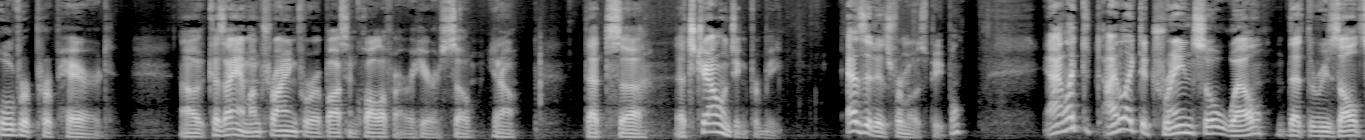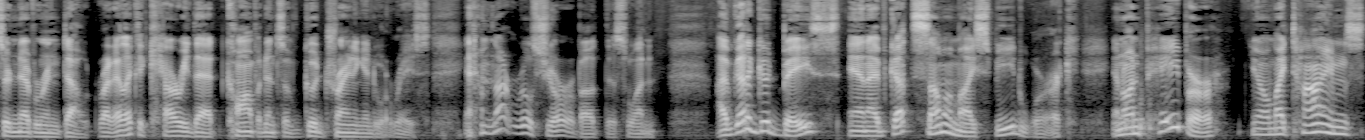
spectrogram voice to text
over prepared because uh, I am. I'm trying for a Boston qualifier here, so you know that's uh, that's challenging for me, as it is for most people. And I like to I like to train so well that the results are never in doubt, right? I like to carry that confidence of good training into a race. And I'm not real sure about this one. I've got a good base and I've got some of my speed work. And on paper, you know, my times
